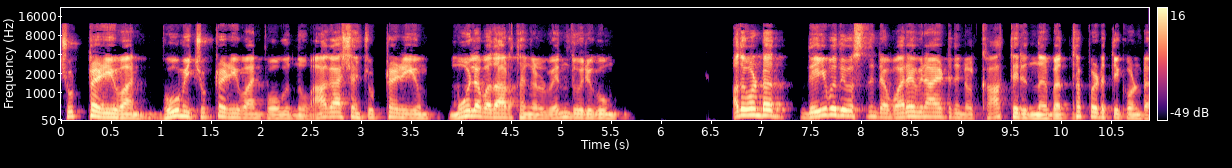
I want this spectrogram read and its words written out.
ചുട്ടഴിയുവാൻ ഭൂമി ചുട്ടഴിയുവാൻ പോകുന്നു. ആകാശം ചുട്ടഴിയും മൂലപദാർത്ഥങ്ങൾ വെന്തുരുകും. അതുകൊണ്ട് ദൈവദിവസത്തിന്റെ വരവിനായിട്ട് നിങ്ങൾ കാത്തിരുന്ന് ബന്ധപ്പെടുത്തിക്കൊണ്ട്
